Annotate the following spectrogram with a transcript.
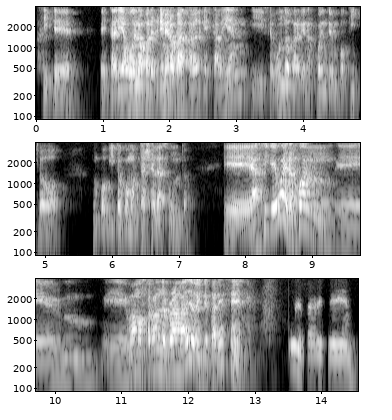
Así que estaría bueno para primero para saber que está bien y segundo para que nos cuente un poquito, un poquito cómo está allá el asunto. Eh, así que bueno, Juan, eh, eh, vamos cerrando el programa de hoy, ¿te parece? Sí, me parece bien.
